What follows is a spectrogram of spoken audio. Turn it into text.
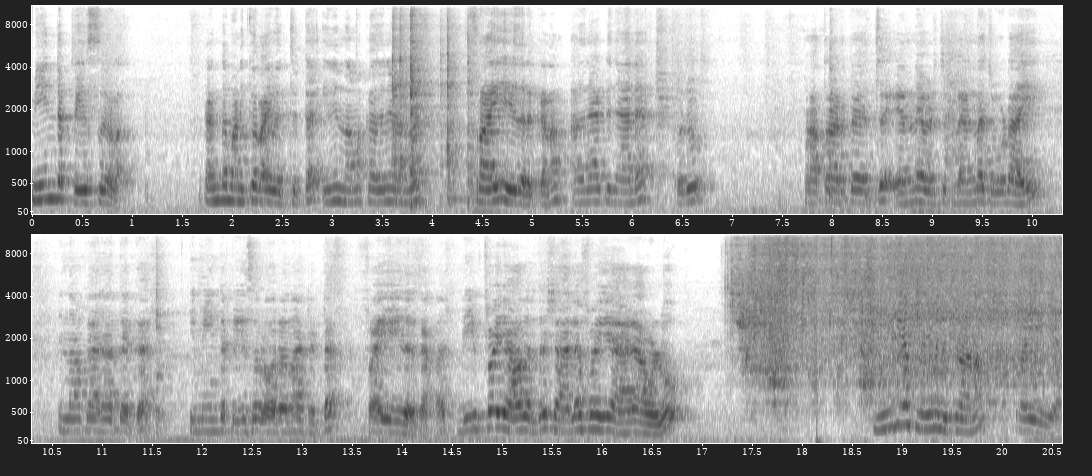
മീനിന്റെ പീസുകൾ രണ്ട് മണിക്കൂറായി വെച്ചിട്ട് ഇനി നമുക്കതിനെ ഒന്ന് ഫ്രൈ ചെയ്തെടുക്കണം. അതിനായിട്ട് ഞാൻ ഒരു പാത്രം അടുത്ത് വെച്ച് എണ്ണ ഒഴിച്ചിട്ട് എണ്ണ ചൂടായി നമുക്ക് അതിനകത്തേക്ക് ഈ മീനിന്റെ പീസുകൾ ഓരോന്നായിട്ടിട്ട് ഫ്രൈ ചെയ്തെടുക്കാം. ഡീപ് ഫ്രൈ ആവരുത്. ഷാലോ ഫ്രൈ ആകാവുള്ളൂ. മീഡിയം ഫ്ലെയിമിൽ ഇട്ട് വേണം ഫ്രൈ ചെയ്യാൻ.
